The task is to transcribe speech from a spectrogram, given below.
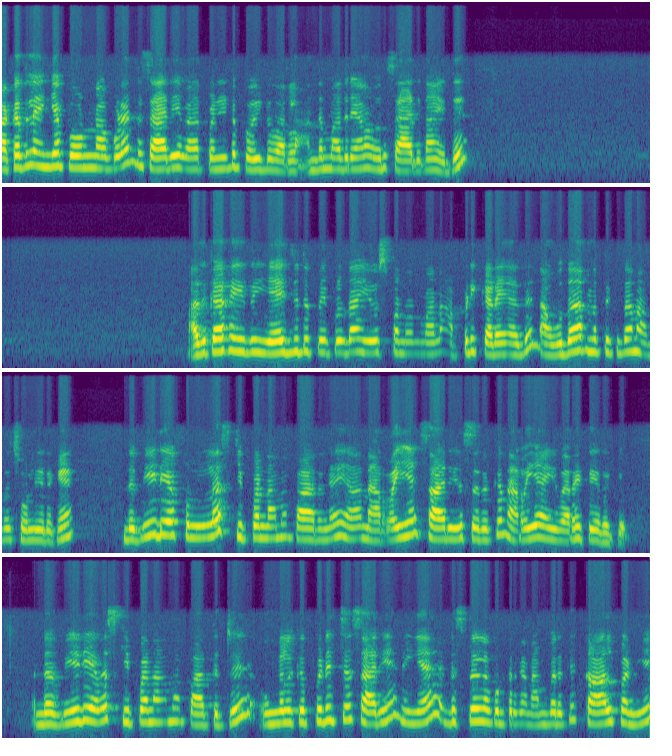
பக்கத்துல எங்கேயா போகணும்னா கூட இந்த சாரியை வேர் பண்ணிட்டு போயிட்டு வரலாம். அந்த மாதிரியான ஒரு சாரி தான் இது. அதுக்காக இது ஏஜ்டு பீப்புள் தான் யூஸ் பண்ணணுமானா அப்படி கிடையாது. நான் உதாரணத்துக்கு தான் நான் அதை சொல்லியிருக்கேன். இந்த வீடியோ ஃபுல்லாக ஸ்கிப் பண்ணாமல் பாருங்கள் ஏன்னா நிறைய சாரீஸ் இருக்குது நிறைய வெரைட்டி இருக்குது இந்த வீடியோவை ஸ்கிப் பண்ணாமல் பார்த்துட்டு உங்களுக்கு பிடிச்ச சாரியை நீங்கள் டிஸ்பிளேல கொடுத்துருக்க நம்பருக்கு கால் பண்ணியோ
